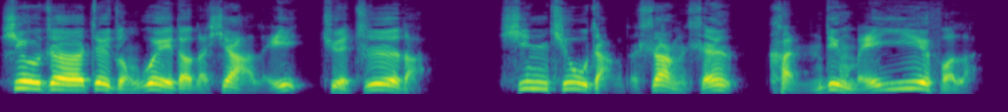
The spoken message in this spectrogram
嗅着这种味道的夏雷却知道，新酋长的上身肯定没衣服了。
